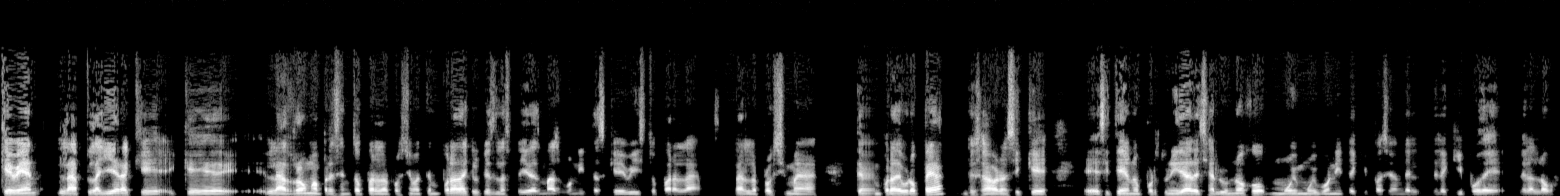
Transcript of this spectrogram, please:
que vean la playera que, que, la Roma presentó para la próxima temporada. Creo que es de las playeras más bonitas que he visto para la, para la próxima temporada europea. Entonces ahora sí que eh, si tienen oportunidad de echarle un ojo, muy, muy bonita equipación del, del equipo de, de la Loba.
